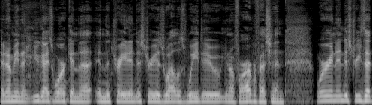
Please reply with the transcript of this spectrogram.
and i mean uh, you guys work in the in the trade industry as well as we do you know for our profession. And we're in industries that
